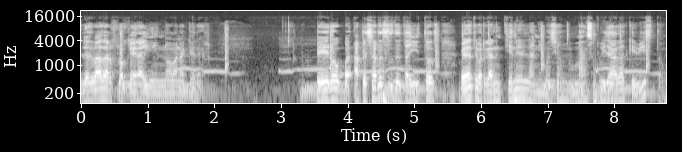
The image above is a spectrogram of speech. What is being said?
les va a dar flojera y no van a querer. Pero a pesar de esos detallitos, Violet Evergarden tiene la animación más cuidada que he visto.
